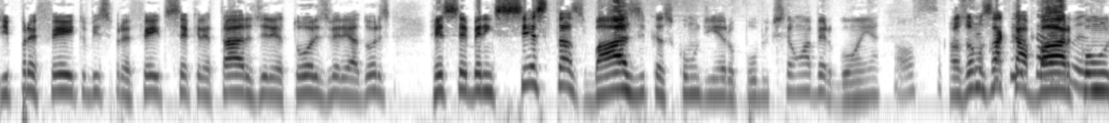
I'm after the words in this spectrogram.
de prefeito, vice-prefeito, secretários, diretores, vereadores receberem cestas básicas com o dinheiro público. Isso é uma vergonha. Nossa, Nós vamos é acabar mesmo. com o.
